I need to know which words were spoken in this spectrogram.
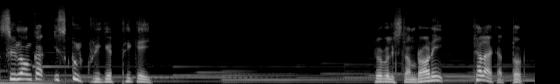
শ্রীলঙ্কার স্কুল ক্রিকেট থেকেই। রবিল ইসলাম, রনি, খেলা একাত্তর।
